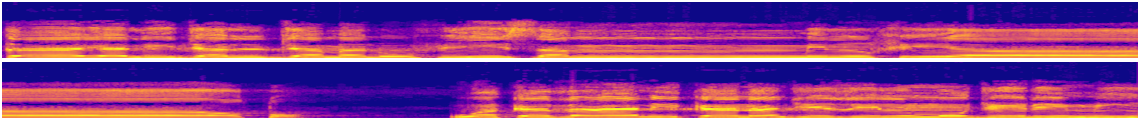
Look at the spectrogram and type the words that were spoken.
حتى يلج الجمل في سم الخياط وكذلك نجزي المجرمين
